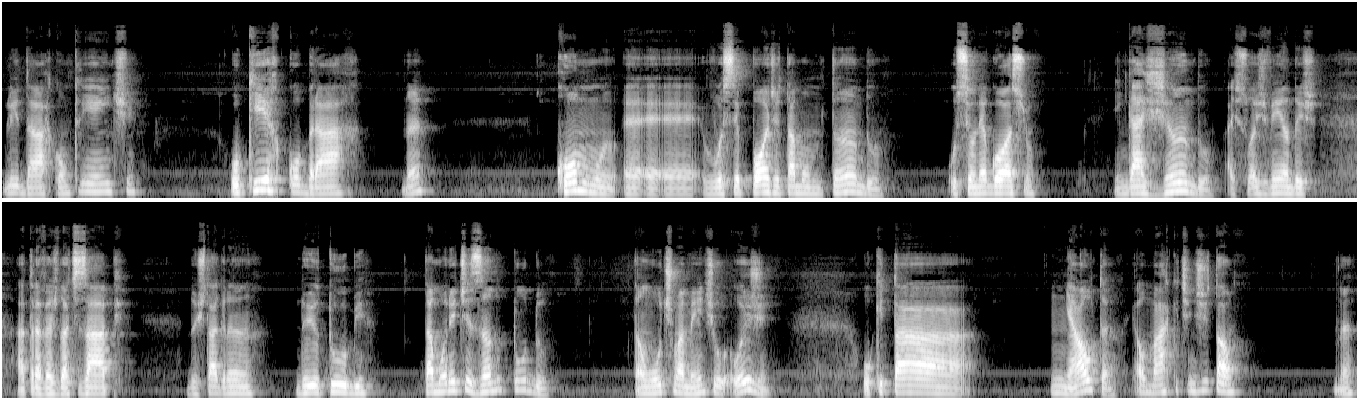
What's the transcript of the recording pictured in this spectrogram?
lidar com o cliente, o que cobrar, né? Como é, é, é você pode estar tá montando o seu negócio, engajando as suas vendas através do WhatsApp, do Instagram, do YouTube, tá monetizando tudo. Então, ultimamente, hoje, o que está em alta é o marketing digital, né?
